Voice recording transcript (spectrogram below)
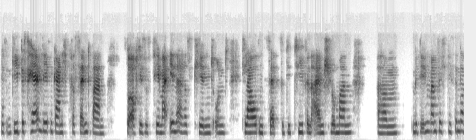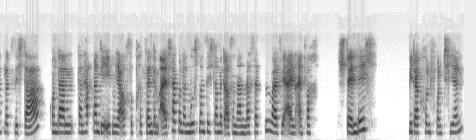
die bisher im Leben gar nicht präsent waren. So auch dieses Thema inneres Kind und Glaubenssätze, die tief in einem schlummern, ähm, mit denen man sich, die sind dann plötzlich da und dann, dann hat man die eben ja auch so präsent im Alltag und dann muss man sich damit auseinandersetzen, weil sie einen einfach ständig wieder konfrontieren.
